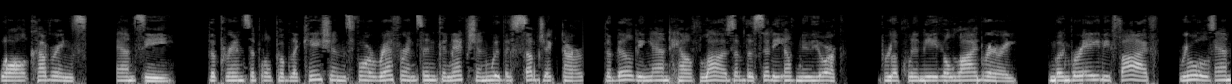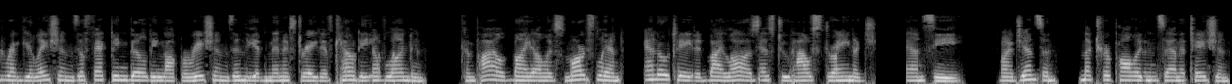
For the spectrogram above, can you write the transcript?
wall coverings, and c. The principal publications for reference in connection with the subject are, the Building and Health Laws of the City of New York, Brooklyn Eagle Library. Number 85. Rules and Regulations Affecting Building Operations in the Administrative County of London. Compiled by Ellis Marsland. Annotated by laws as to house drainage. And C. By Jensen. Metropolitan Sanitation.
